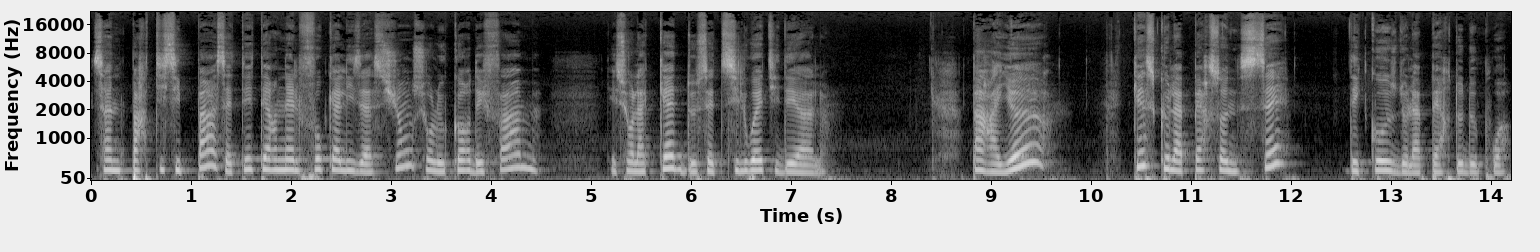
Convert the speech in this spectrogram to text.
ça ne participe pas à cette éternelle focalisation sur le corps des femmes et sur la quête de cette silhouette idéale? Par ailleurs, qu'est-ce que la personne sait des causes de la perte de poids?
